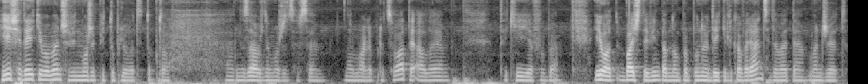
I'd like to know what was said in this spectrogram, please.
Є ще деякий момент, що він може підтуплювати. Тобто не завжди може це все нормально працювати, але такі є ФБ. І от, бачите, він там нам пропонує декілька варіантів. Давайте манжет.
